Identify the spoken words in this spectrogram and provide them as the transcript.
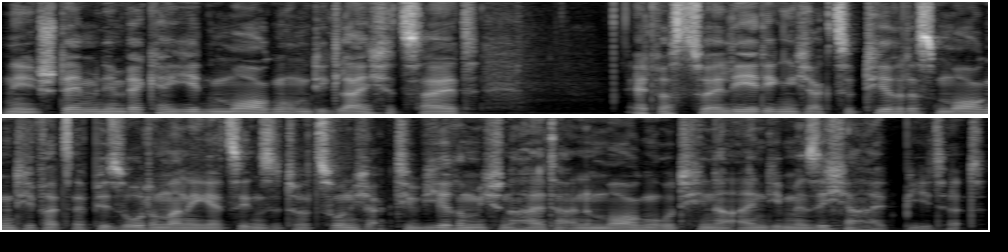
nee, stelle mir den Wecker jeden Morgen um die gleiche Zeit etwas zu erledigen. Ich akzeptiere das Morgentief als Episode meiner jetzigen Situation. Ich aktiviere mich und halte eine Morgenroutine ein, die mir Sicherheit bietet.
